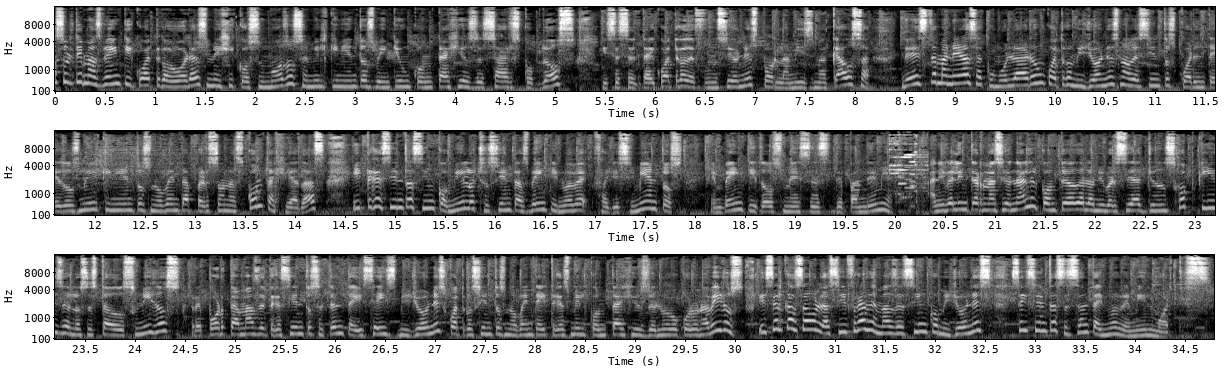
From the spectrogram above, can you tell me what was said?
Las últimas 24 horas, México sumó 12.521 contagios de SARS-CoV-2 y 64 defunciones por la misma causa. De esta manera se acumularon 4.942.590 personas contagiadas y 305.829 fallecimientos en 22 meses de pandemia. A nivel internacional, el conteo de la Universidad Johns Hopkins de los Estados Unidos reporta más de 376.493.000 contagios del nuevo coronavirus y se ha alcanzado la cifra de más de 5.669.000 muertes.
